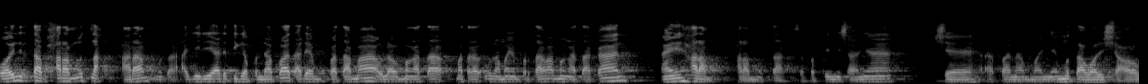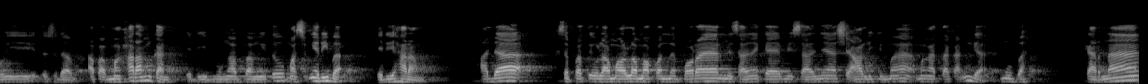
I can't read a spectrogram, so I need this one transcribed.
oh ini tetap haram mutlak, haram mutlak. Jadi ada tiga pendapat, ada yang pertama ulama mengatakan ulama yang pertama mengatakan, nah ini haram, haram mutlak. Seperti misalnya Syekh apa namanya Mutawali Syarawi itu sudah apa mengharamkan. Jadi bunga bank itu masuknya riba, jadi haram. Ada seperti ulama-ulama kontemporer misalnya kayak misalnya Syekh Ali Juma mengatakan enggak mubah karena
